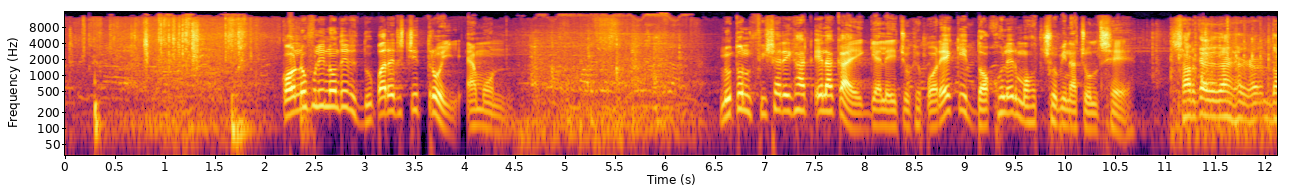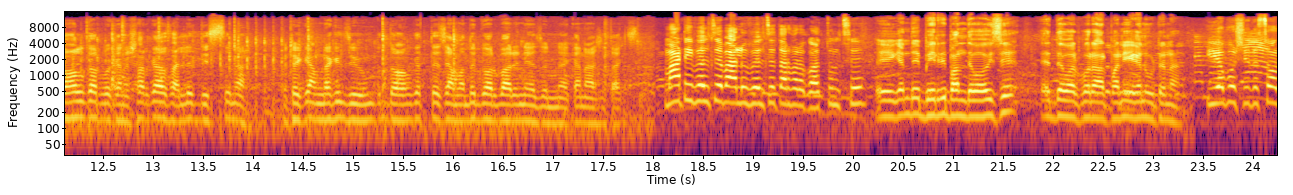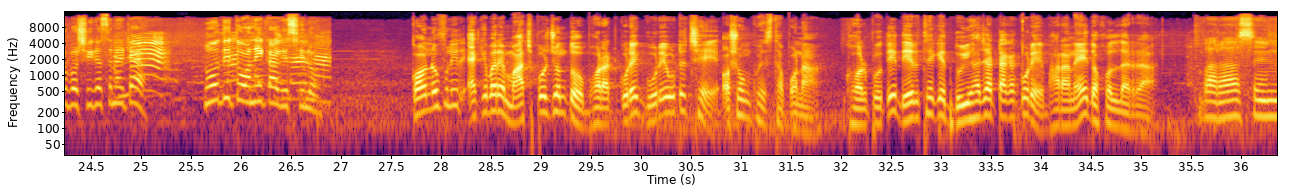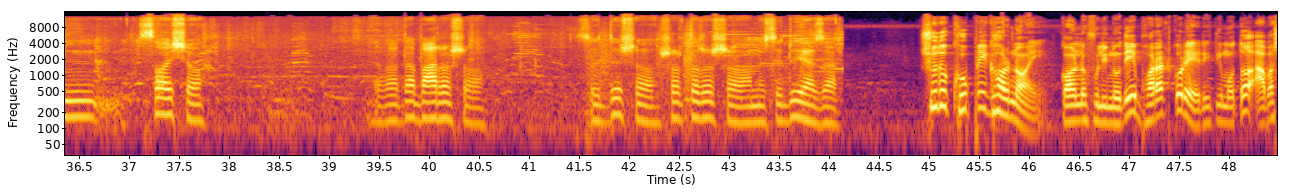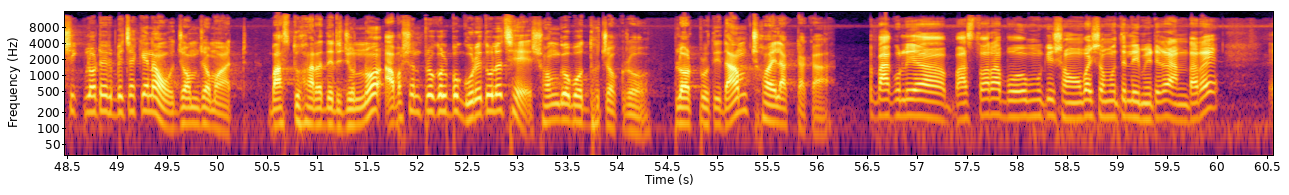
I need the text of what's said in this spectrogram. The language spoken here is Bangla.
কর্ণফুলী নদীর দুপারের চিত্রই এমন। নতুন ফিশারি ঘাট এলাকায় গেলেই চোখে পড়ে কি দখলের মহোৎসবী না চলছে। সরকারি জায়গা দখল করব কেন? সরকার চাইলে দিচ্ছে না। এটাকে আমরা কি জীবন দখল করতেছি আমাদের ঘর বাড়ি নেওয়ার জন্য এখানে আসে থাকছি। মাটি ফেলছে বালু ফেলছে তারপরে ঘর তুলছে। এইখান থেকে বেরির বান দেওয়া হয়েছে। দেওয়ার পরে আর পানি এখানে উঠে না। ইয়ে বসিতে চর বসে গেছে না এটা? নদী তো অনেক আগে ছিল। কর্ণফুলীর একেবারে মাঝ পর্যন্ত ভরাট করে গড়ে উঠেছে অসংখ্য স্থাপনা। ঘর প্রতি দেড় থেকে দুই হাজার টাকা করে ভাড়া নেয় দখলদাররা। ভাড়া আছেন ছয়শো এবার বারোশো চোদ্দোশো সতেরোশো উনিশশো দুই হাজার। শুধু খুপড়ি ঘর নয় কর্ণফুলী নদী ভরাট করে রীতিমতো আবাসিক প্লটের বেচা কেনাও জমজমাট। বাস্তুহারাদের জন্য আবাসন প্রকল্প গড়ে তুলেছে সংঘবদ্ধ চক্র। প্লট প্রতি দাম ছয় লাখ টাকা। বাকুলিয়া বাস্তরা বহুমুখী সমবায় সমিতি লিমিটেডের আন্ডারে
